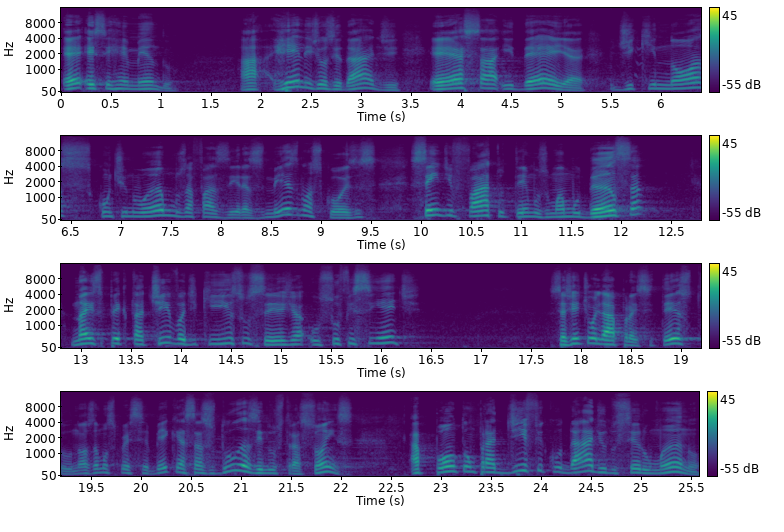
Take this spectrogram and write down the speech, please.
é esse remendo. A religiosidade é essa ideia de que nós continuamos a fazer as mesmas coisas sem de fato termos uma mudança na expectativa de que isso seja o suficiente. Se a gente olhar para esse texto, nós vamos perceber que essas duas ilustrações apontam para a dificuldade do ser humano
